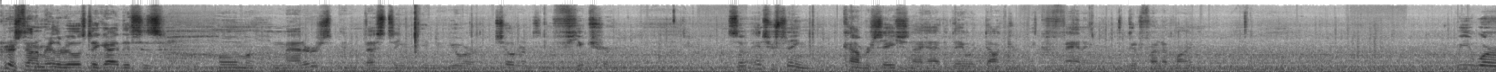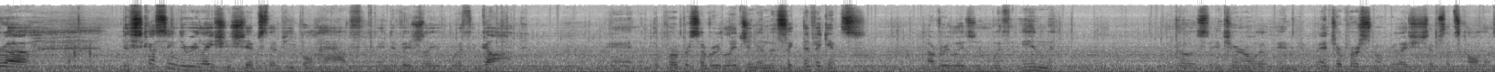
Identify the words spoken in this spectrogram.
Chris Dunham here, the real estate guy. This is Home Matters, investing in your children's future. So, interesting conversation I had today with Dr. Nick Fanning, a good friend of mine. We were uh, discussing the relationships that people have individually with God and the purpose of religion and the significance of religion within those internal and interpersonal relationships, let's call them.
